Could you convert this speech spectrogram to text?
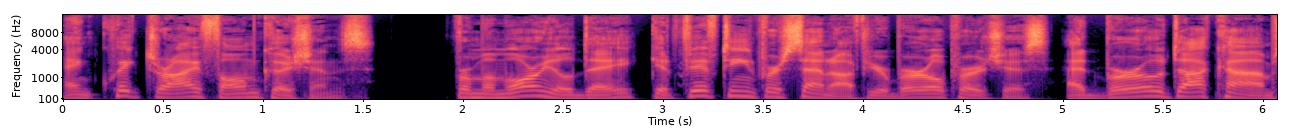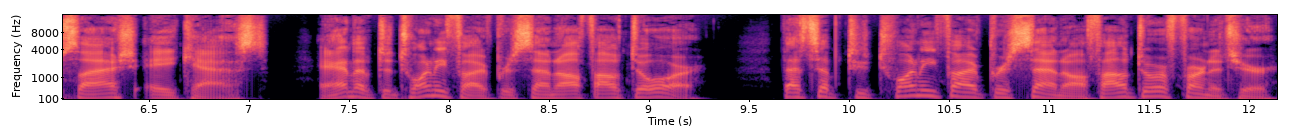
and quick-dry foam cushions. For Memorial Day, get 15% off your Burrow purchase at burrow.com slash ACAST and up to 25% off outdoor. That's up to 25% off outdoor furniture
